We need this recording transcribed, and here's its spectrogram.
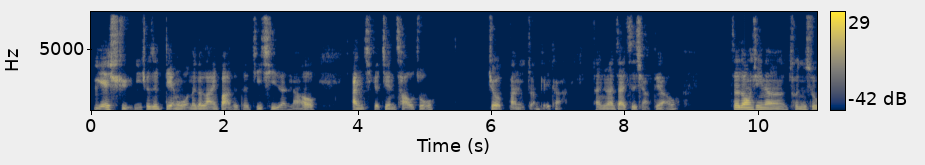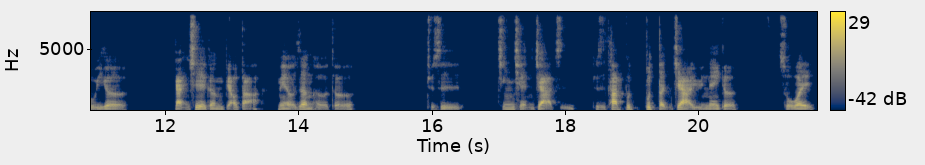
也许你就是点我那个 line but 的机器人，然后按几个键操作，就帮你转给他。但要再次强调，这东西呢，纯属一个。感谢跟表达没有任何的，就是金钱价值，就是它不不等价于那个所谓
